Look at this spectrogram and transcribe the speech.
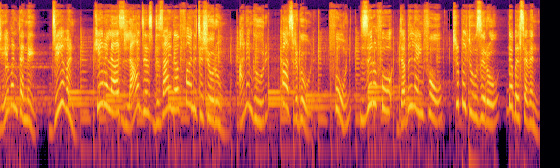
ജേവൺ തന്നെ. ജേവൺ Kerala's largest designer furniture showroom Anangoor Kasaragod. Phone zero four double nine four triple two zero double seven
